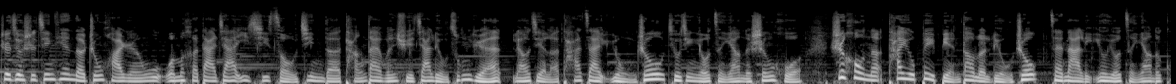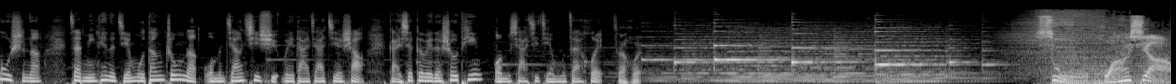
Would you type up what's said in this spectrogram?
这就是今天的中华人物，我们和大家一起走进的唐代文学家柳宗元，了解了他在永州究竟有怎样的生活。之后呢，他又被贬到了柳州，在那里又有怎样的故事呢？在明天的节目当中呢，我们将继续为大家介绍。感谢各位的收听，我们下期节目再会。再会。溯华夏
